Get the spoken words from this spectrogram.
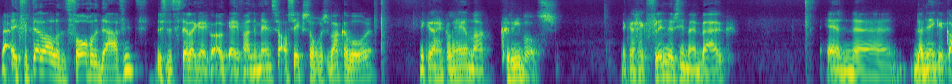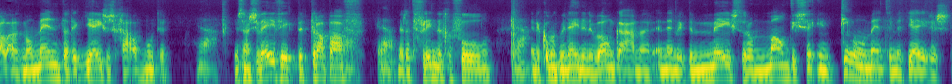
nou, ik vertel altijd het volgende, David. Dus dat vertel ik ook even aan de mensen. Als ik s'ochtends wakker word, dan krijg ik al helemaal kriebels. Dan krijg ik vlinders in mijn buik. En uh, dan denk ik al aan het moment dat ik Jezus ga ontmoeten. Ja. Dus dan zweef ik de trap af Ja. Met dat vlindergevoel. Ja. En dan kom ik beneden in de woonkamer en neem ik de meest romantische, intieme momenten met Jezus.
